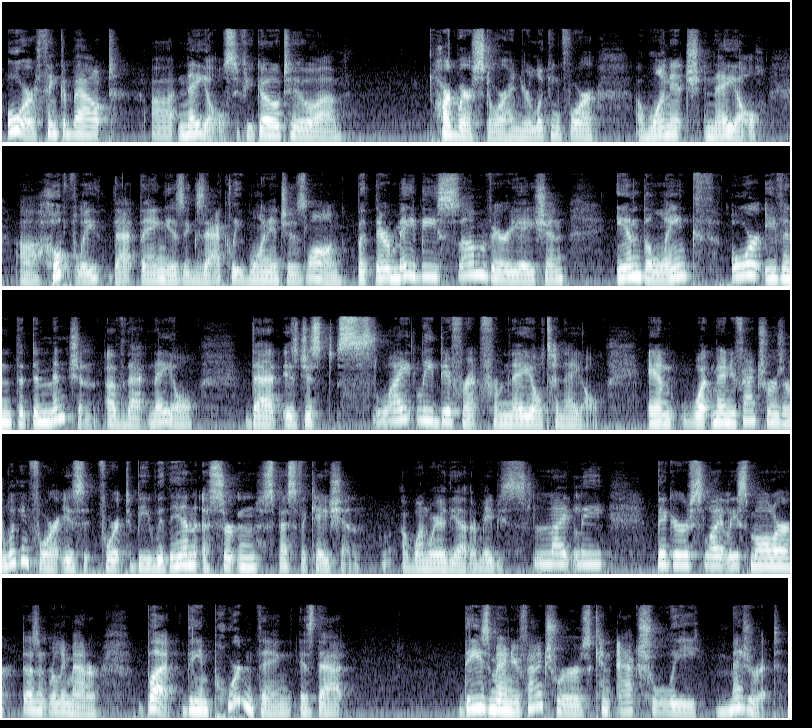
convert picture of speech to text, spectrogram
Or think about uh, nails. If you go to a hardware store and you're looking for a one inch nail, uh, hopefully that thing is exactly one inches long. But there may be some variation in the length or even the dimension of that nail that is just slightly different from nail to nail. And what manufacturers are looking for is for it to be within a certain specification, uh, one way or the other, maybe slightly bigger, slightly smaller, doesn't really matter. But the important thing is that these manufacturers can actually measure it.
